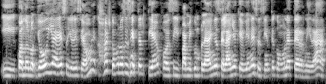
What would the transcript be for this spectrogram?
Y cuando yo oía eso, yo decía, oh my gosh, ¿cómo no se siente el tiempo? Si para mi cumpleaños, el año que viene, se siente como una eternidad.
